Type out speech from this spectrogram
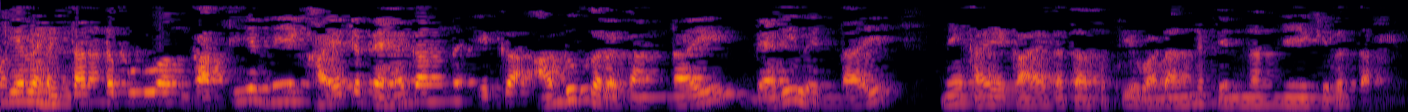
කියලා හිතන්න පුළුවන් ගතිය මේ කයට බැහැගන්න එක අඩු කරගන්නයි බැරි වෙන්නයි මේ කයේ කායගත සතිය වඩන්නේ පෙන්වන්නේ කියලා තමයි.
